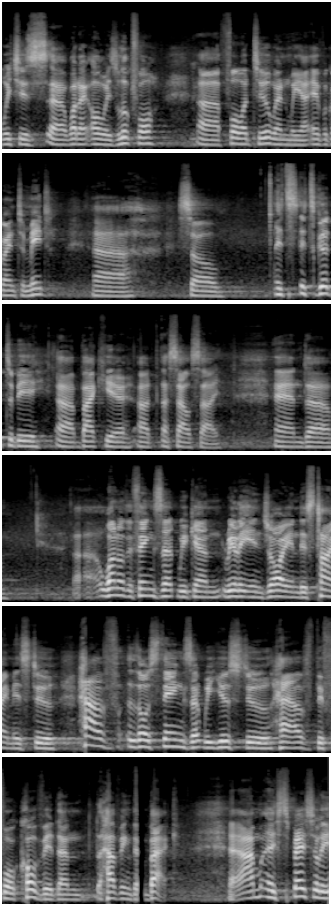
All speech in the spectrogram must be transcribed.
which is what I always look for, forward to when we are ever going to meet. so, it's, it's good to be uh, back here at the South Side. And uh, one of the things that we can really enjoy in this time is to have those things that we used to have before COVID and having them back. Uh, I'm especially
